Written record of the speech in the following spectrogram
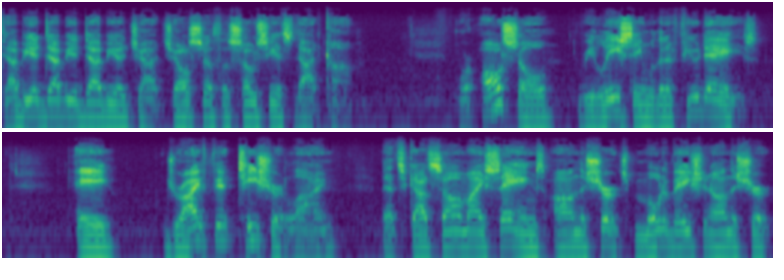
www.josephAssociates.com. We're also releasing within a few days a dry fit t shirt line that's got some of my sayings on the shirts, motivation on the shirt.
